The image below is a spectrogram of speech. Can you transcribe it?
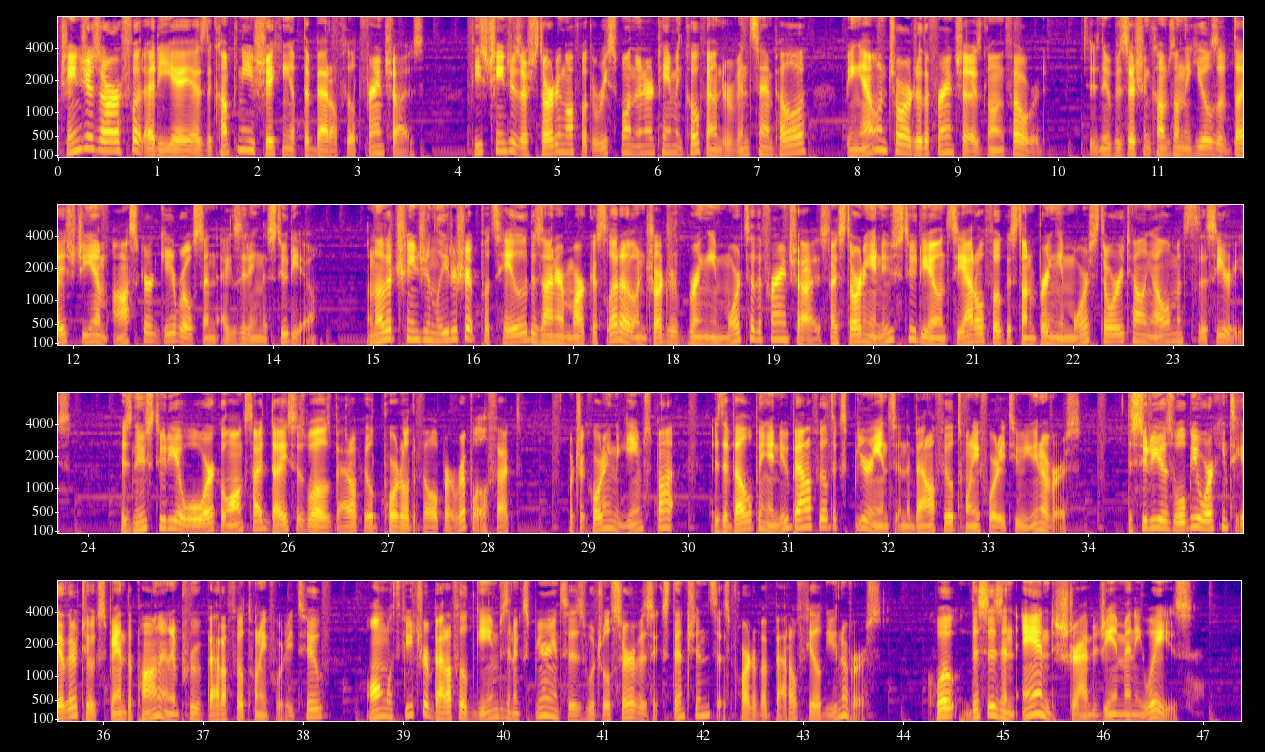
Changes are afoot at EA as the company is shaking up the Battlefield franchise. These changes are starting off with Respawn Entertainment co founder Vince Zampella being out in charge of the franchise going forward. His new position comes on the heels of DICE GM Oskar Gabrielson exiting the studio. Another change in leadership puts Halo designer Marcus Lehto in charge of bringing more to the franchise by starting a new studio in Seattle focused on bringing more storytelling elements to the series. His new studio will work alongside DICE as well as Battlefield Portal developer Ripple Effect, which, according to GameSpot, is developing a new Battlefield experience in the Battlefield 2042 universe. The studios will be working together to expand upon and improve Battlefield 2042, along with future Battlefield games and experiences which will serve as extensions as part of a Battlefield universe. Quote, This is an and strategy in many ways.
